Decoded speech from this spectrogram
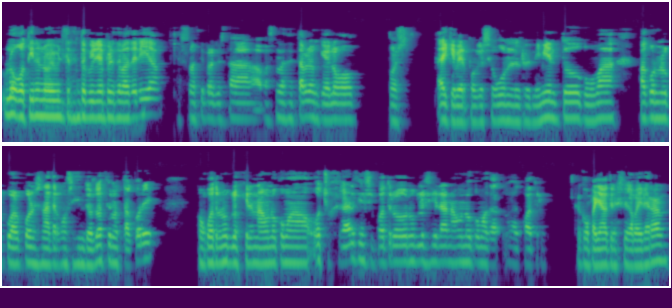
Luego tiene 9300 mAh de batería, que es una cifra que está bastante aceptable, aunque luego pues hay que ver, porque según el rendimiento, cómo va, va con el Qualcomm Snapdragon 612, un octa-core, con 4 núcleos que irán a 1,8 GHz y 4 núcleos que irán a 1,4, acompañado de 3 GB de RAM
